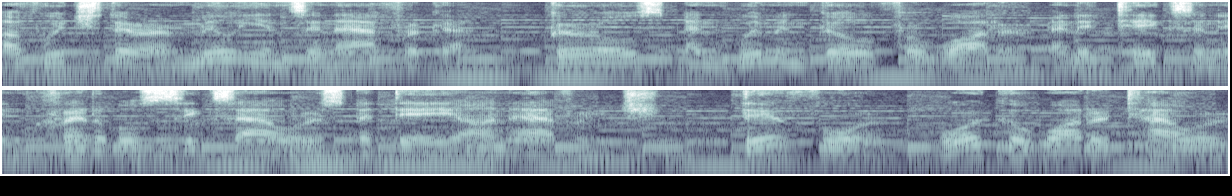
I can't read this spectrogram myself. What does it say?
of which there are millions in Africa, girls and women go for water and it takes an incredible six hours a day on average. Therefore, Warka Water Tower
